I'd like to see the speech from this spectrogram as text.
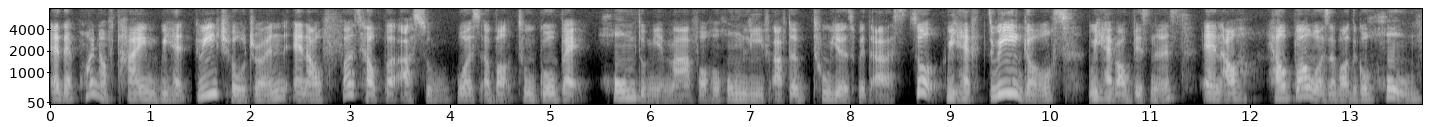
At that point of time, we had three children, and our first helper, ah Asung, was about to go back home to Myanmar for her home leave after two years with us. So we have three girls, we have our business, and our helper was about to go home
